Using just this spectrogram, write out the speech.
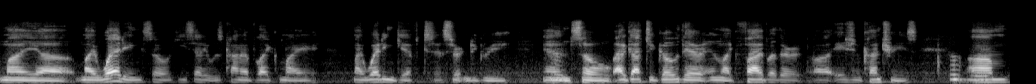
my uh, my wedding. So he said it was kind of like my my wedding gift to a certain degree. And mm-hmm. so I got to go there in like five other uh, Asian countries. Mm-hmm. Um,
